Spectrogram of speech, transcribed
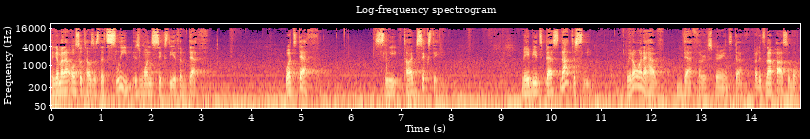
The Gemara also tells us that sleep is 160th of death. What's death? Sleep times 60. Maybe it's best not to sleep. We don't want to have death or experience death, but it's not possible.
